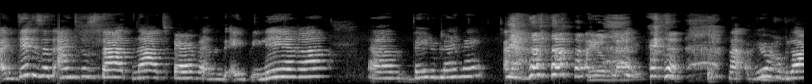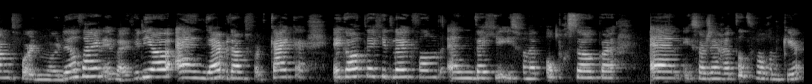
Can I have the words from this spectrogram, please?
Nou, en dit is het eindresultaat na het verven en het epileren. Uh, ben je er blij mee? heel blij. nou, heel erg bedankt voor het model zijn in mijn video. En jij bedankt voor het kijken. Ik hoop dat je het leuk vond en dat je iets van hebt opgestoken. En ik zou zeggen tot de volgende keer.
